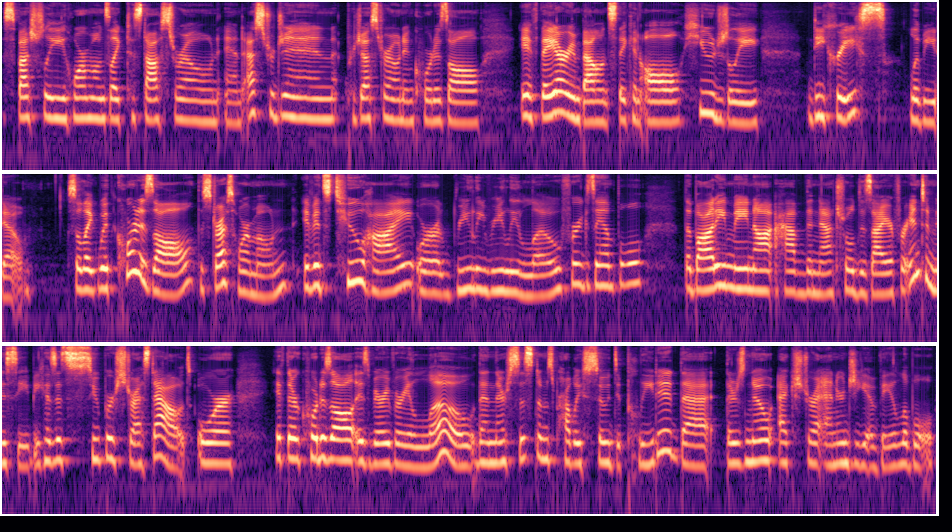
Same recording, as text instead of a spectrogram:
especially hormones like testosterone and estrogen, progesterone, and cortisol. If they are imbalanced, they can all hugely decrease libido. So, like with cortisol, the stress hormone, if it's too high or really, really low, for example, the body may not have the natural desire for intimacy because it's super stressed out. Or if their cortisol is very, very low, then their system's probably so depleted that there's no extra energy available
